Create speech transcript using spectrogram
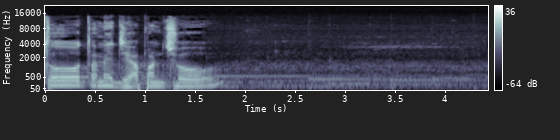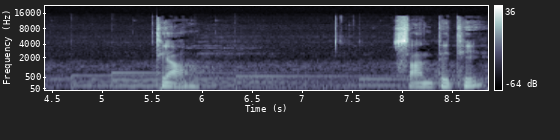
તો તમે જ્યાં પણ છો, ત્યાં શાંતિથી.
